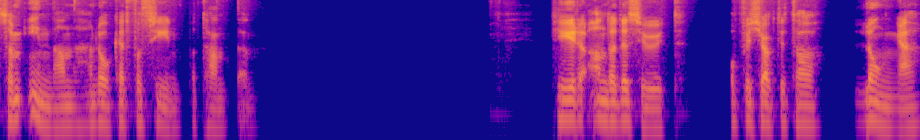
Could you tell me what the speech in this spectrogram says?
som innan han råkat få syn på tanten. Tyr andades ut och försökte ta långa,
